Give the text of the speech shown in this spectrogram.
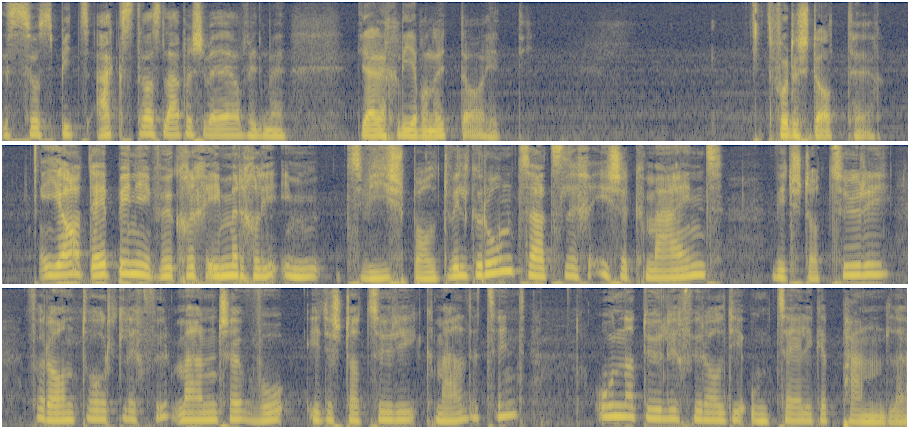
so ein bisschen extra das Leben schwer, weil man die eigentlich lieber nicht da hätte? Von der Stadt her. Ja, da bin ich wirklich immer ein bisschen im Zwiespalt, weil grundsätzlich ist eine Gemeinde wie die Stadt Zürich verantwortlich für die Menschen, die in der Stadt Zürich gemeldet sind und natürlich für all die unzähligen Pendler.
